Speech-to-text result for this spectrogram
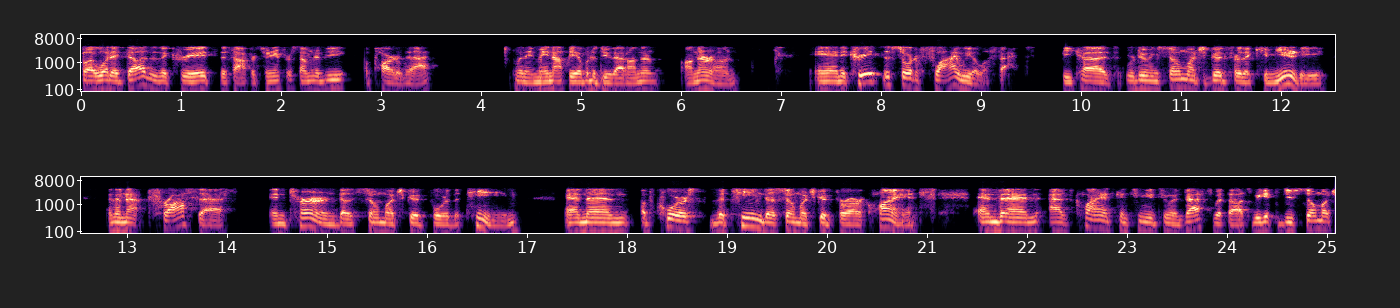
But what it does is it creates this opportunity for someone to be a part of that when they may not be able to do that on their on their own. And it creates this sort of flywheel effect because we're doing so much good for the community. And then that process in turn does so much good for the team. And then, of course, the team does so much good for our clients. And then as clients continue to invest with us, we get to do so much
